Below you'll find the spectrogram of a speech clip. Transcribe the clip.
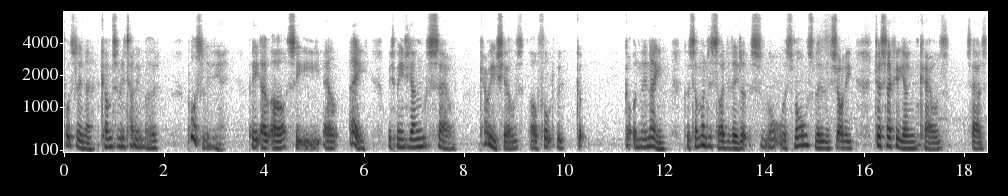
porcellina comes from the Italian word porcellina, P O R C E L A, which means young sow. Cowrie shells are thought to have got, gotten their name because someone decided they looked small, were small, smooth, and shiny, just like a young cow's sow's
